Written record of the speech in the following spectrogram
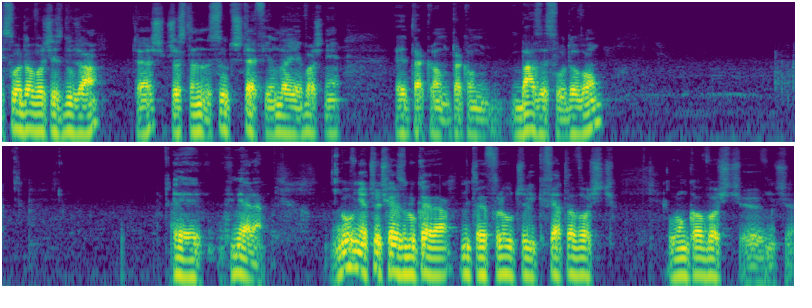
Słodowość jest duża też, przez ten sód sztefi, on daje właśnie e, taką, taką bazę słodową. Yy, chmiele. Głównie czuć Herzbruckera, Mittelfru, czyli kwiatowość, łąkowość, yy, znaczy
